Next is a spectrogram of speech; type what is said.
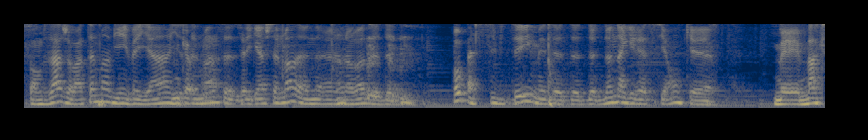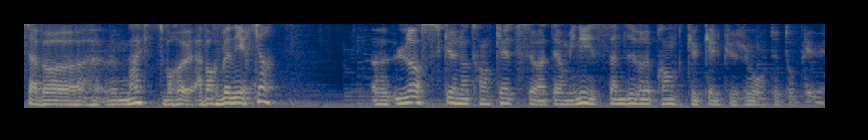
Son visage a l'air tellement bienveillant, il y a tellement, ça dégage tellement un, un aura de, de- pas passivité, mais de, de, de non-agression que Mais Max, ça va, Max, tu vas, elle va revenir quand? Euh, lorsque notre enquête sera terminée, ça ne devrait prendre que quelques jours tout au plus.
